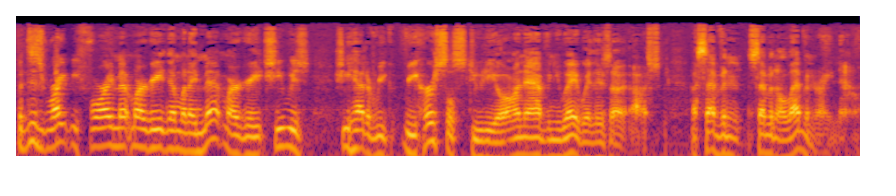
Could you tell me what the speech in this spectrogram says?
but this is right before I met Marguerite. And then when I met Marguerite, she was she had a re- rehearsal studio on Avenue A, where there's a a, a seven Seven Eleven right now.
